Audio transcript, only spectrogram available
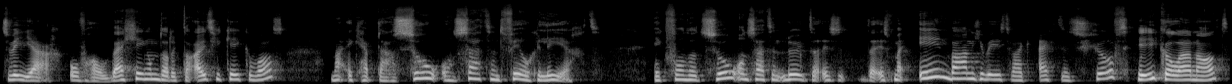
twee jaar overal wegging omdat ik eruit gekeken was. Maar ik heb daar zo ontzettend veel geleerd. Ik vond het zo ontzettend leuk. Er is, er is maar één baan geweest waar ik echt een schurfthekel aan had.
